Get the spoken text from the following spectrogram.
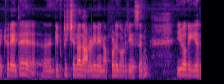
మెచ్యూర్ అయితే గిఫ్ట్ ఇచ్చాను అది ఆల్రెడీ నేను అప్లోడ్ కూడా చేశాను. ఇవి ఒక ఇయర్ రింగ్.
